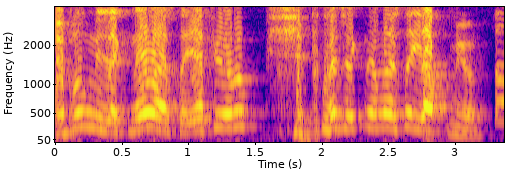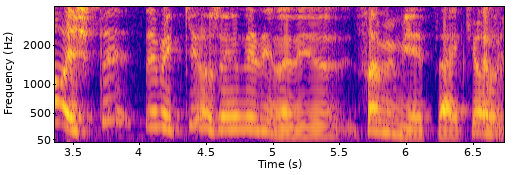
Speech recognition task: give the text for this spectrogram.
yapılmayacak ne varsa yapıyorum, yapılacak ne varsa yapmıyorum. Ama işte demek ki o senin dediğin hani samimiyet belki Tabii canım.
